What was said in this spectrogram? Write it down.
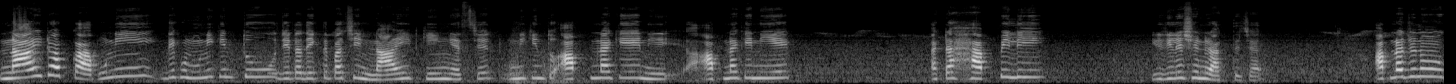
নাইট অফ কাপ উনি, দেখুন, উনি কিন্তু যেটা দেখতে পাচ্ছি নাইট কিং এসছে। উনি কিন্তু আপনাকে আপনাকে নিয়ে একটা হ্যাপিলি রিলেশন রাখতে চায়। আপনার জন্য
